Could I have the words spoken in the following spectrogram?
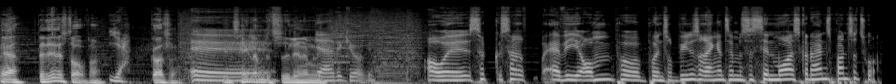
Ja, det er det, det står for. Ja. Godt så. Øh, Vi talte om det tidligere, nemlig. Ja, det gjorde vi. Og øh, så, så er vi omme på, på en tribune, så ringer han til mig, så siger han, mor, skal du have en sponsortur?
